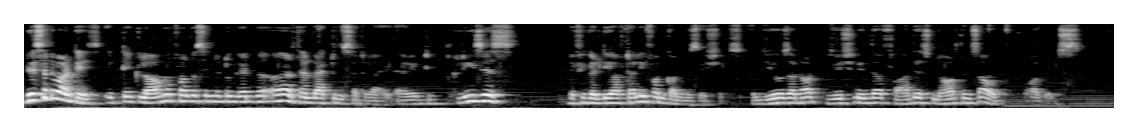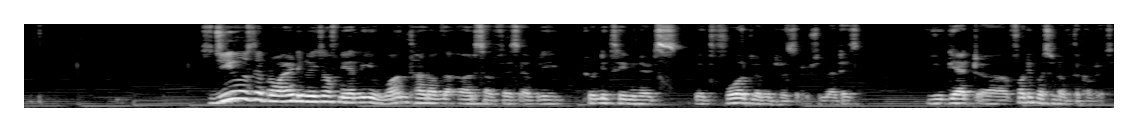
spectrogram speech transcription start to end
Disadvantage, it takes longer for the signal to get the earth and back to the satellite and it increases difficulty of telephone conversations. And GEOs are not positioned in the farthest north and south orbits. So GEOs they provide image of nearly one third of the Earth's surface every 23 minutes with 4 kilometer resolution. That is, you get 40% uh, of the coverage.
